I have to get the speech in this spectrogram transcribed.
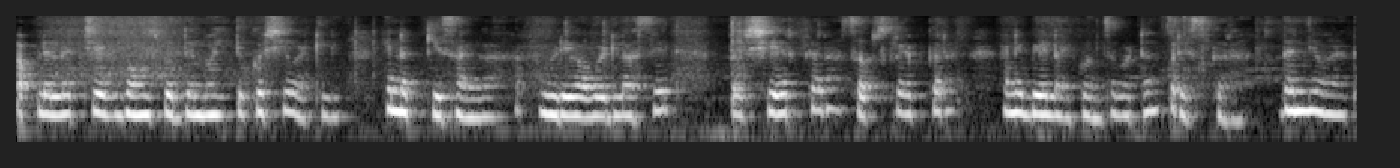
आपल्याला चेक बाउन्सबद्दल माहिती कशी वाटली हे नक्की सांगा. व्हिडिओ आवडला असेल तर शेअर करा सबस्क्राईब करा आणि बेल आयकॉनचं बटन प्रेस करा. धन्यवाद.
